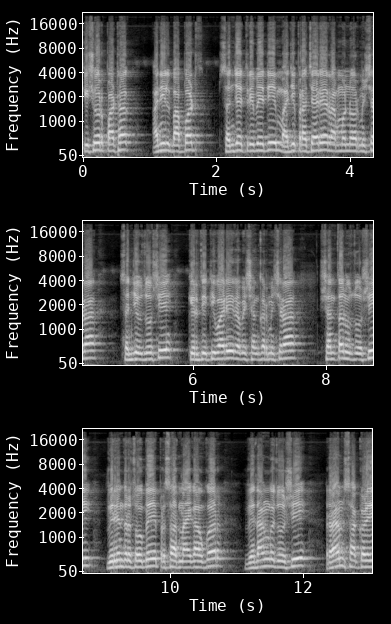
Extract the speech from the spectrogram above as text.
किशोर पाठक अनिल बापट संजय त्रिवेदी माजी प्राचार्य राम मनोहर मिश्रा संजीव जोशी कीर्ती तिवारी रविशंकर मिश्रा शंतनू जोशी वीरेंद्र चौबे प्रसाद नायगावकर वेदांग जोशी राम साकळे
